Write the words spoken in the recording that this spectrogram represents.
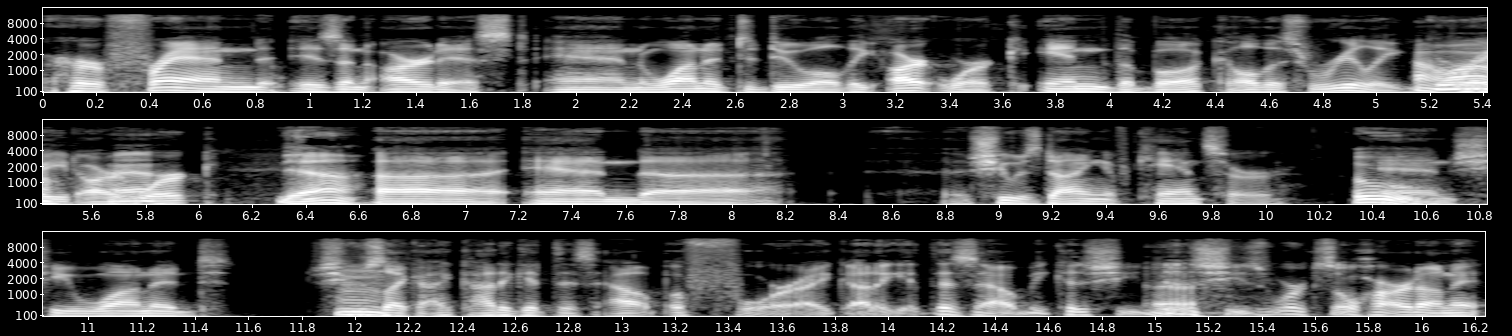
her friend is an artist and wanted to do all the artwork in the book, all this really Oh, great Yeah. artwork. Yeah. Uh, and uh, she was dying of cancer, Ooh. and she wanted. She was like, "I got to get this out before I got to get this out because she does, she's worked so hard on it."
